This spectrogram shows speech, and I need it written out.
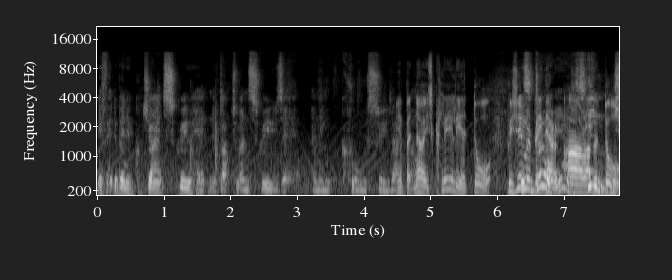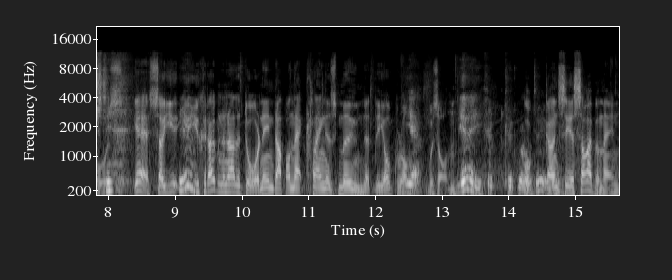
if it had been a giant screw head and the Doctor unscrews it and then crawls through that. Yeah, but no, it's clearly a door. Presumably door, there yeah, are other hinged. doors. yeah, so you, Yeah. you you could open another door and end up on that Clanger's moon that the Ogron Yeah. was on, Yeah, you could could well or do. go and see a Cyberman.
